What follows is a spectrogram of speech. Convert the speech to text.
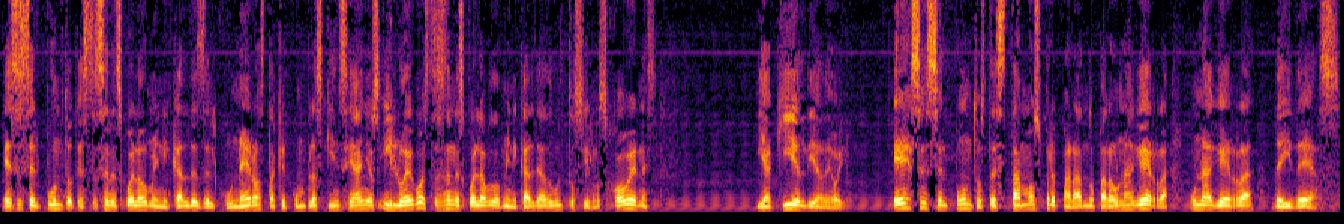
Ese es el punto, que estés en la escuela dominical desde el cunero hasta que cumplas 15 años y luego estés en la escuela dominical de adultos y en los jóvenes. Y aquí el día de hoy. Ese es el punto, te estamos preparando para una guerra, una guerra de ideas.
